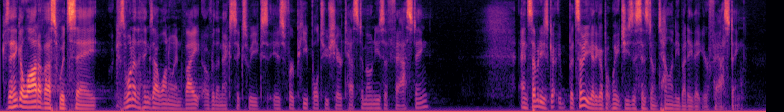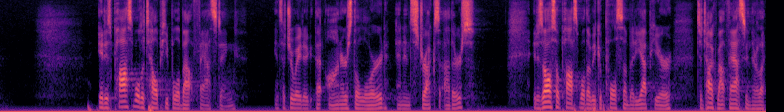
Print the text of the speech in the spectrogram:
Because I think a lot of us would say, because one of the things I want to invite over the next six weeks is for people to share testimonies of fasting. And somebody's got, but some of you got to go, but wait, Jesus says don't tell anybody that you're fasting. It is possible to tell people about fasting in such a way to, that honors the Lord and instructs others. It is also possible that we could pull somebody up here to talk about fasting. They're like,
